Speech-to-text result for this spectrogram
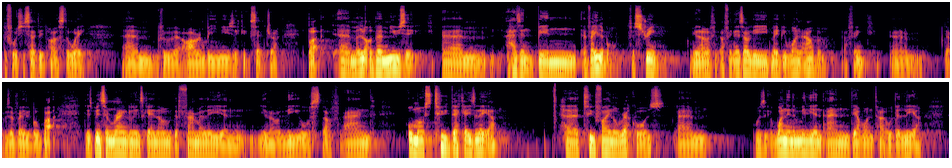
before she sadly passed away um, through R and B music, etc. But um, a lot of her music um, hasn't been available for stream. You know, I think there's only maybe one album. I think um, that was available, but there's been some wranglings going on with the family and you know legal stuff. And almost two decades later her two final records um, was it one in a million and the other one titled Aaliyah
